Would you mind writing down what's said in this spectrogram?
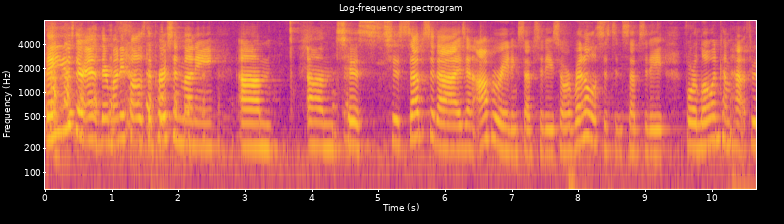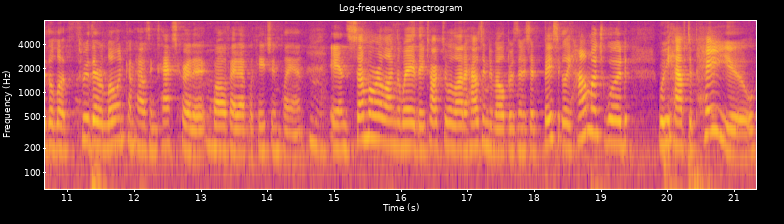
They use their their money follows the person money um, um, to to subsidize an operating subsidy, so a rental assistance subsidy for low income through the low, through their low income housing tax credit qualified application plan. And somewhere along the way, they talked to a lot of housing developers, and they said basically, how much would we have to pay you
